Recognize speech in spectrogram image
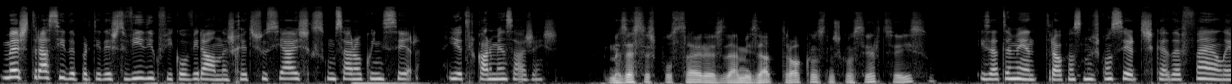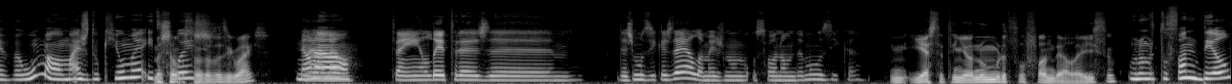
mas terá sido a partir deste vídeo que ficou viral nas redes sociais que se começaram a conhecer e a trocar mensagens. Mas essas pulseiras da amizade trocam-se nos concertos, é isso? Exatamente, trocam-se nos concertos, cada fã leva uma ou mais do que uma e Mas são, depois. são todas iguais? Não, não, Tem letras de- das músicas dela, mesmo só o nome da música. E, esta tinha o número de telefone dela, é isso? O número de telefone dele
